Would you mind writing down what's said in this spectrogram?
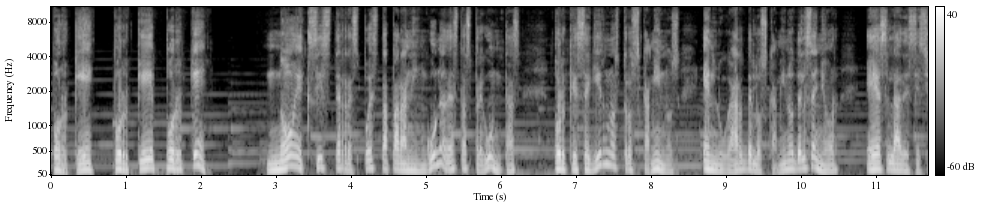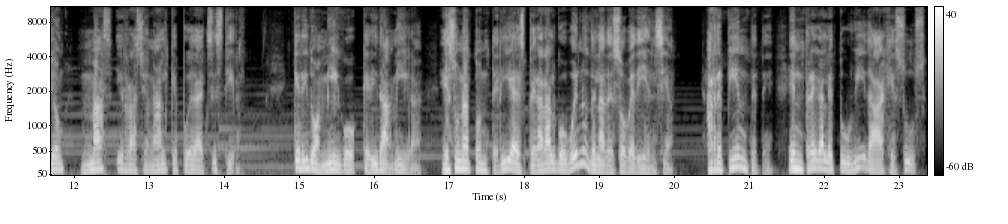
¿Por qué? ¿Por qué? ¿Por qué? No existe respuesta para ninguna de estas preguntas porque seguir nuestros caminos en lugar de los caminos del Señor es la decisión más irracional que pueda existir. Querido amigo, querida amiga, es una tontería esperar algo bueno de la desobediencia. Arrepiéntete, entrégale tu vida a Jesús.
